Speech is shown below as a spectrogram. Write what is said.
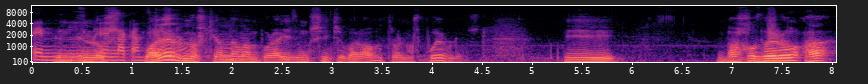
en, los cuadernos que andaban por ahí de un sitio para otro, en los pueblos. Y Bajo Duero ha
